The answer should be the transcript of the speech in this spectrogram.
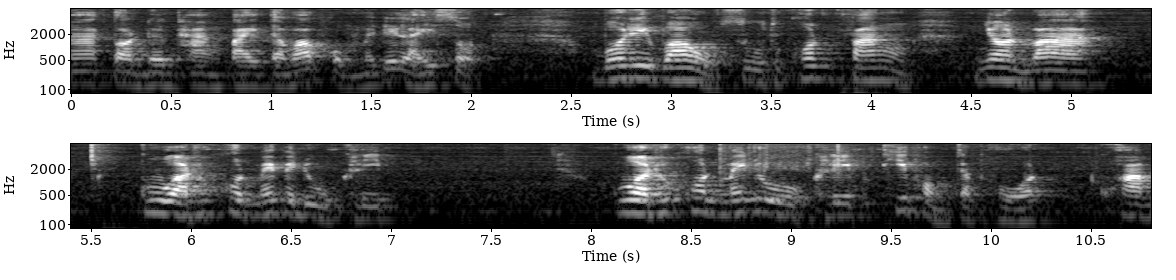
มากๆ ตอนเดินทางไป แต่ว่าผมไม่ได้ไลฟ์สดบริเวาสู่ทุกคนฟังย้อนว่ากลัวทุกคนไม่ไปดูคลิป กลัวทุกคนไม่ดูคลิปที่ผมจะโพสต์ความ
